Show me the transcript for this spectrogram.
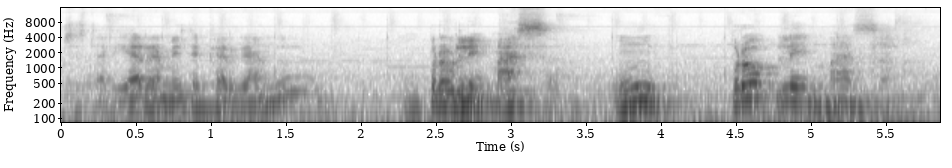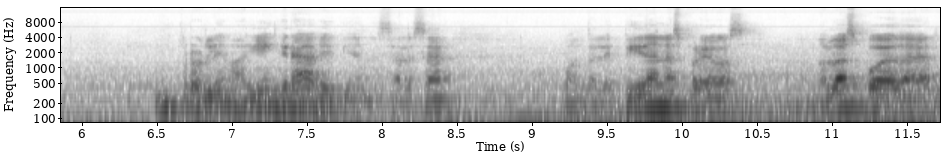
se estaría realmente cargando un problemazo, un problemazo, un problema bien grave, bien Salazar, cuando le pidan las pruebas, no las pueda dar,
